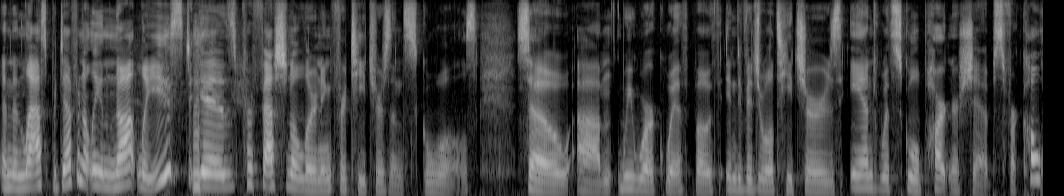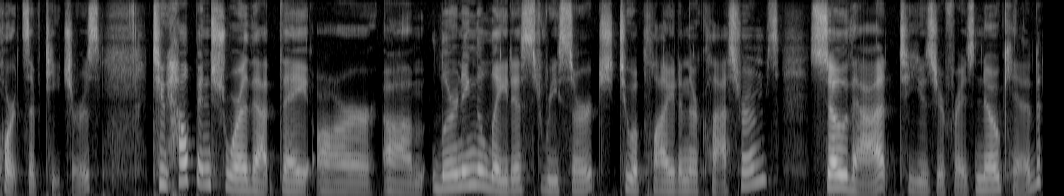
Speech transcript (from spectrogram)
And then last but definitely not least is professional learning for teachers in schools. So um, we work with both individual teachers and with school partnerships for cohorts of teachers to help ensure that they are um, learning the latest research to apply it in their classrooms so that, to use your phrase, no kid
